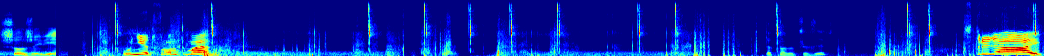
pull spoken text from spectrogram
Що живі? О, нет, фронтмен. Так надо це. Стріляй!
